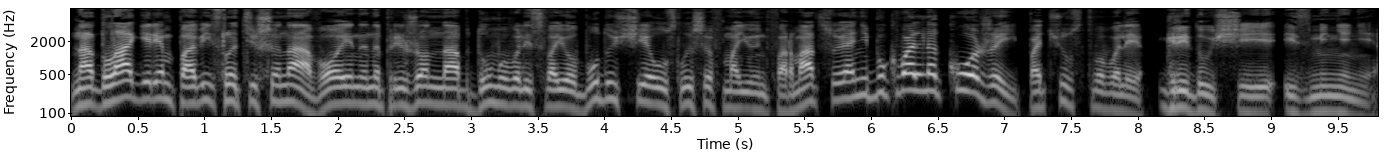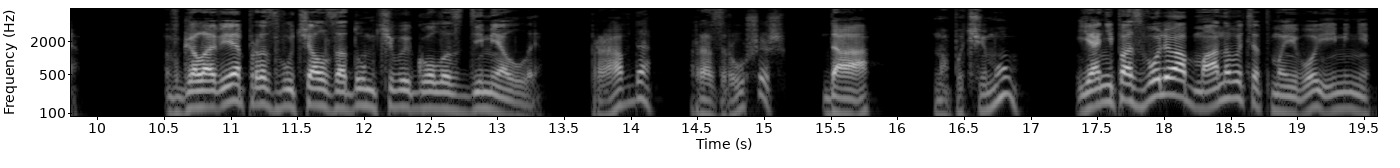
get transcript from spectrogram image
Над лагерем повисла тишина, воины напряженно обдумывали свое будущее, услышав мою информацию, они буквально кожей почувствовали грядущие изменения. В голове прозвучал задумчивый голос Демеллы. «Правда? Разрушишь? Да. Но почему? Я не позволю обманывать от моего имени.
